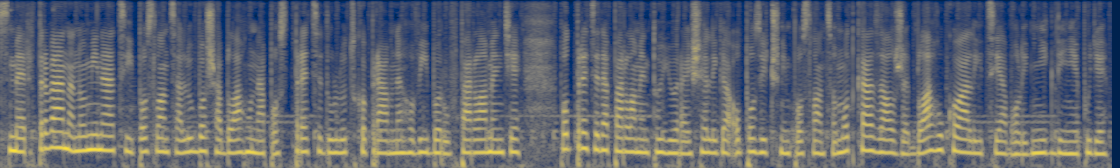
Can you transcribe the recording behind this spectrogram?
Smer trvá na nominácii poslanca Ľuboša Blahu na post predsedu ľudskoprávneho výboru v parlamente. Podpredseda parlamentu Juraj Šeliga opozičným poslancom odkázal, že Blahu koalícia voliť nikdy nebude.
